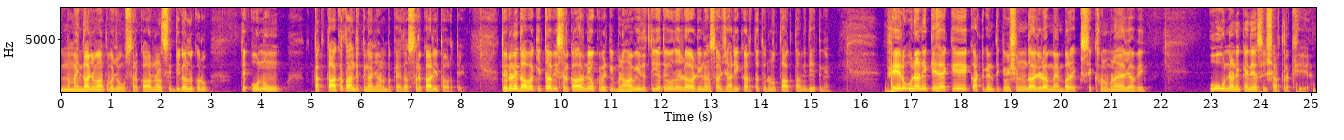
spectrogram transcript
ਨੁਮਾਇੰਦਾ ਜਮਾਤ ਵਜੋਂ ਸਰਕਾਰ ਨਾਲ ਸਿੱਧੀ ਗੱਲ ਕਰੂ। ਤੇ ਉਹਨੂੰ ਤੱਕ ਤਾਕਤਾਂ ਦਿੱਤੀਆਂ ਜਾਣ ਬਕਾਇਦਾ ਸਰਕਾਰੀ ਤੌਰ ਤੇ। ਤੇ ਉਹਨਾਂ ਨੇ ਦਾਅਵਾ ਕੀਤਾ ਵੀ ਸਰਕਾਰ ਨੇ ਉਹ ਕਮੇਟੀ ਬਣਾ ਵੀ ਦਿੱਤੀ ਹੈ ਤੇ ਉਹਦਾ ਜਿਹੜਾ ਆਰਡੀਨੈਂਸ ਆ ਜਾਰੀ ਕਰਤਾ ਤੇ ਉਹਨਾਂ ਨੂੰ ਤਾਕਤਾਂ ਵੀ ਦੇ ਦਿੱਤੀਆਂ। ਫਿਰ ਉਹਨਾਂ ਨੇ ਕਿਹਾ ਕਿ ਘੱਟ ਗਿਣਤੀ ਕਮਿਸ਼ਨ ਦਾ ਜਿਹੜਾ ਮੈਂਬਰ ਇੱਕ ਸਿੱਖਾਂ ਨੂੰ ਬਣਾਇਆ ਜਾਵੇ। ਉਹ ਉਹਨਾਂ ਨੇ ਕਹਿੰਦੇ ਅਸੀਂ ਸ਼ਰਤ ਰੱਖੀ ਹੈ।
